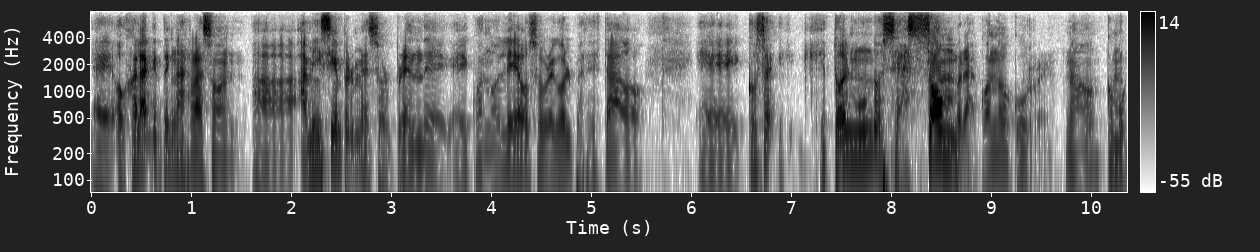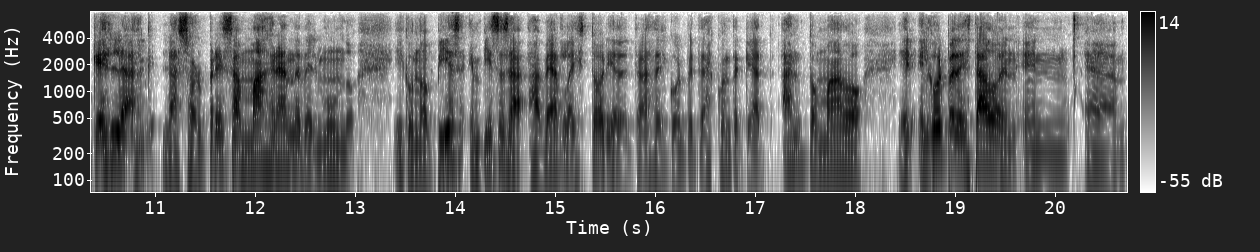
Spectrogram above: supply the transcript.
Eh, ojalá que tengas razón. Ah, a mí siempre me sorprende eh, cuando leo sobre golpes de Estado eh, cosa que todo el mundo se asombra cuando ocurre, ¿no? Como que es la, sorpresa más grande del mundo. Y cuando empiezas a, ver la historia detrás del golpe, te das cuenta que han tomado el, golpe de Estado en, en, eh,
